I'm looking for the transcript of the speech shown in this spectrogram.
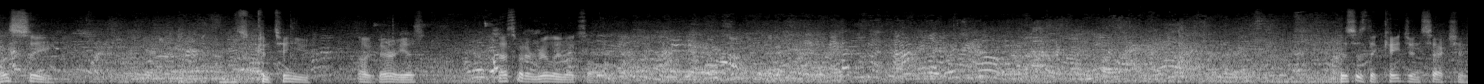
Let's see. Let's continue. Oh, there he is. That's what it really looks like. This is the Cajun section.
